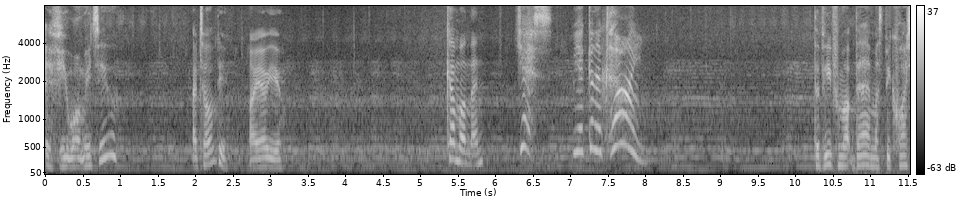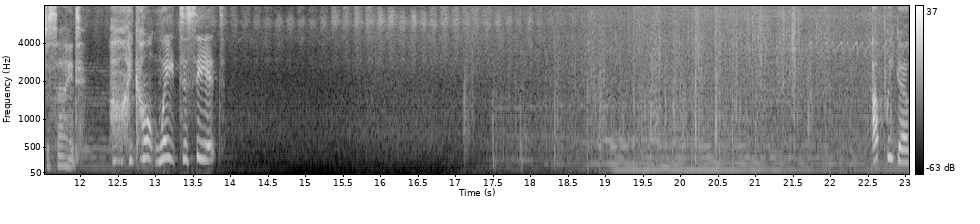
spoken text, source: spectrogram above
If you want me to. I told you, I owe you. Come on then. Yes, we are gonna climb. The view from up there must be quite a sight. Oh, I can't wait to see it. Up we go.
